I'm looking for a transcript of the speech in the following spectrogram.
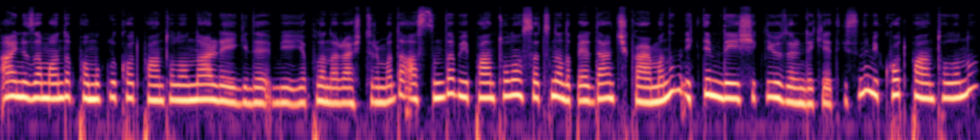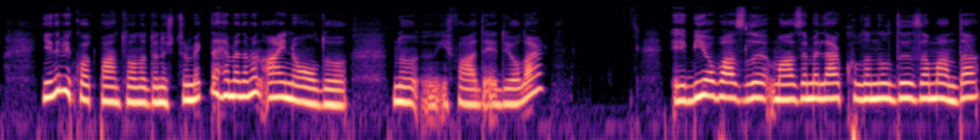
Aynı zamanda pamuklu kot pantolonlarla ilgili bir yapılan araştırmada aslında bir pantolon satın alıp evden çıkarmanın iklim değişikliği üzerindeki etkisini bir kot pantolonu yeni bir kot pantolona dönüştürmekle hemen hemen aynı olduğunu e, ifade ediyorlar. E, biyo bazlı malzemeler kullanıldığı zaman da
